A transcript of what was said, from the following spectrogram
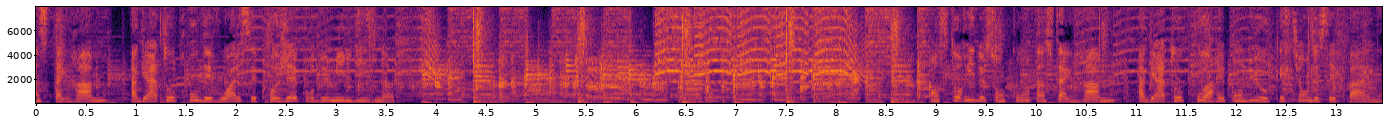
Instagram, Agathe Oprou dévoile ses projets pour 2019. En story de son compte Instagram, Agathe Oprou a répondu aux questions de ses fans.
